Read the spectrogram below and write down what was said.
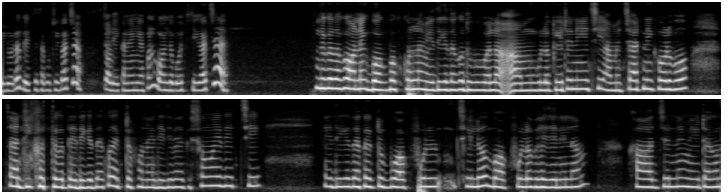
ভিডিওটা, দেখতে থাকো, ঠিক আছে? চলো, এখানে আমি এখন বন্ধ করছি, ঠিক আছে? দেখো দেখো, অনেক বক বক করলাম। এদিকে দেখো, দুপুরবেলা আমগুলো কেটে নিয়েছি আমের চাটনি করব। চাটনি করতে করতে এদিকে দেখো, একটা ফোনে দিদিভাইকে সময় দিচ্ছি। এদিকে দেখো, একটু বক ফুল ছিল, বক ফুলও ভেজে নিলাম। খাওয়ার জন্য মেয়েটা এখন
